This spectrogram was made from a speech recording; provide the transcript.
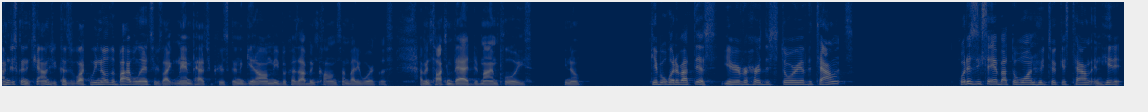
I'm just going to challenge you because, like, we know the Bible answers like, man, Pastor Chris is going to get on me because I've been calling somebody worthless. I've been talking bad to my employees, you know? Okay, but what about this? You ever heard the story of the talents? What does he say about the one who took his talent and hid it?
